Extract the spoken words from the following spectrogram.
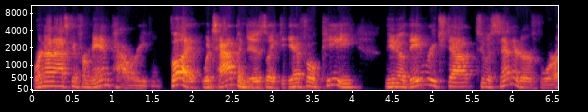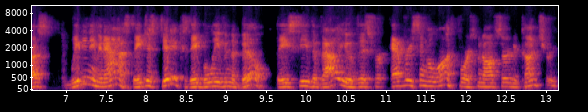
We're not asking for manpower even. But what's happened is like the FOP you know, they reached out to a senator for us. We didn't even ask. They just did it because they believe in the bill. They see the value of this for every single law enforcement officer in the country.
